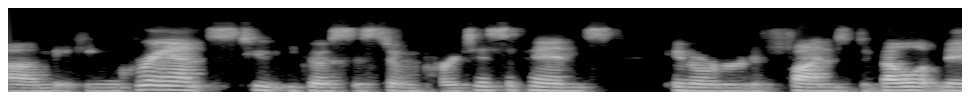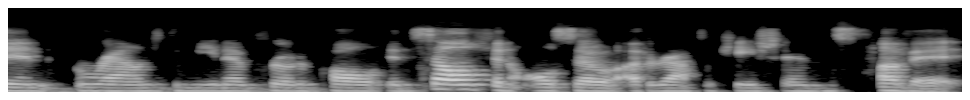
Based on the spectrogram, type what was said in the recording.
uh, making grants to ecosystem participants in order to fund development around the Mina protocol itself and also other applications of it.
